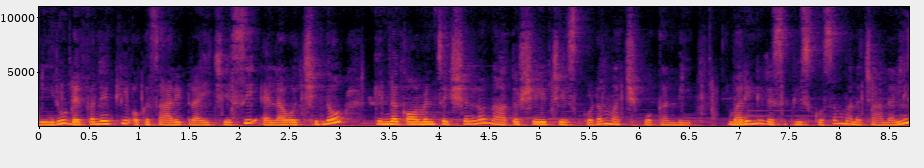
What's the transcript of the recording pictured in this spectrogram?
మీరు డెఫినెట్లీ ఒకసారి ట్రై చేసి ఎలా వచ్చిందో కింద కామెంట్ సెక్షన్లో నాతో షేర్ చేసుకోవడం మర్చిపోకండి. మరిన్ని రెసిపీస్ కోసం మన ఛానల్ని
